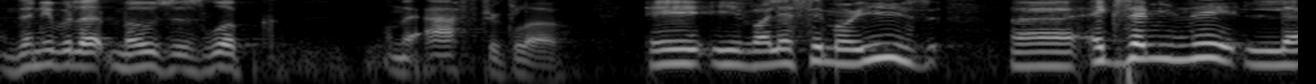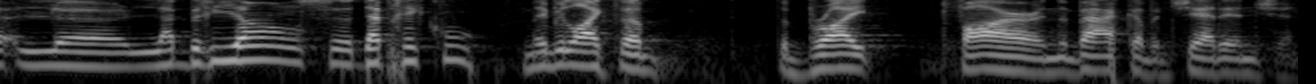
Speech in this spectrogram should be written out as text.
And then he would let Moses look on the afterglow. Et il va laisser Moïse euh, examiner le- le- la brillance d'après-coup, Maybe like the, the bright fire in the back of a jet engine,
